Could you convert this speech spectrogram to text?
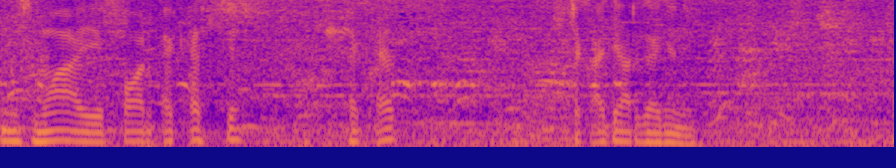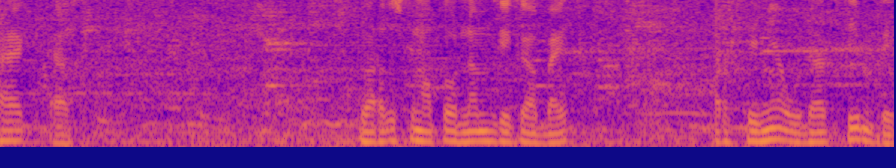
ini semua iPhone XS ya. XS cek aja harganya nih. XS 256 GB versinya udah simpri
